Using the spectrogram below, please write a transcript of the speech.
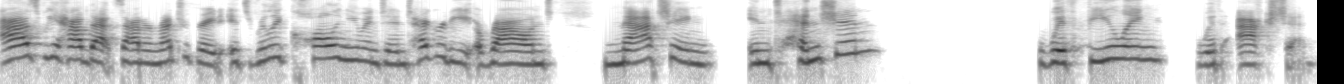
as we have that Saturn retrograde, it's really calling you into integrity around matching intention with feeling with action.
